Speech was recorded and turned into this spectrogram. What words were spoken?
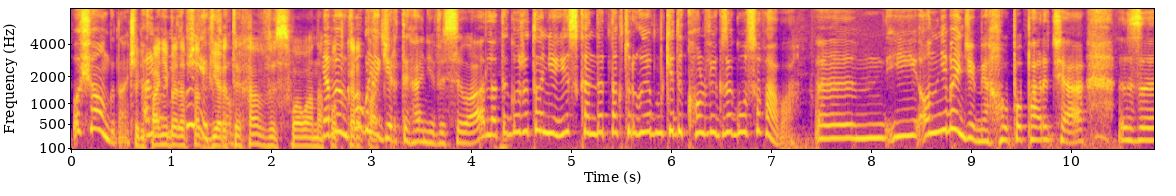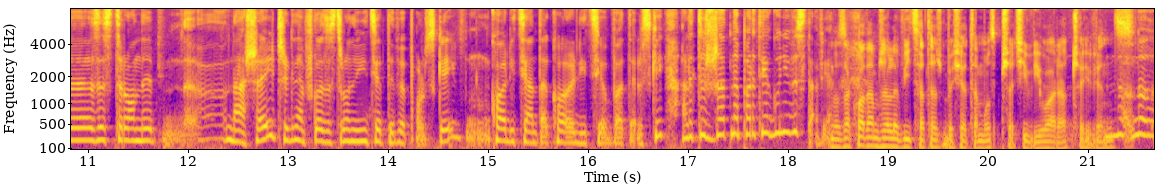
osiągnąć. Czyli Ale pani by na przykład Giertycha wysłała na Ja bym w ogóle Giertycha nie wysyłała, dlatego że to nie jest kandydat, na którego ja bym kiedykolwiek zagłosowała. I on nie będzie będzie miał poparcia z, ze strony naszej, czyli na przykład ze strony inicjatywy polskiej, koalicjanta Koalicji Obywatelskiej, ale też żadna partia go nie wystawia. No zakładam, że lewica też by się temu sprzeciwiła raczej, więc... No, no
